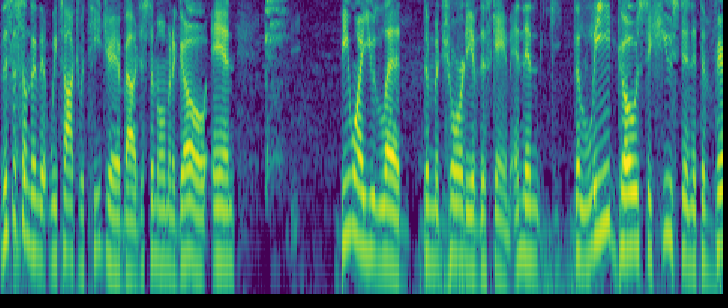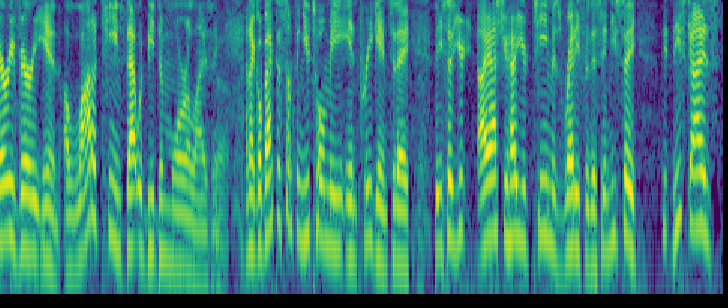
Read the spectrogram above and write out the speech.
This is something that we talked with TJ about just a moment ago, and BYU led the majority of this game, and then the lead goes to Houston at the very, very end. A lot of teams that would be demoralizing. Yeah. And I go back to something you told me in pregame today. Yeah. That you said I asked you how your team is ready for this, and you say these guys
